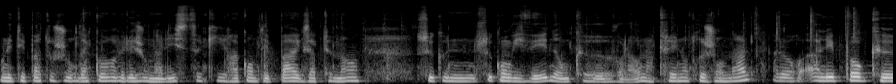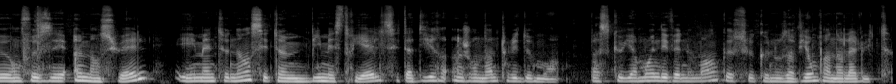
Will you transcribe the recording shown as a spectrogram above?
on n'était pas toujours d'accord avec les journalistes qui racontaient pas exactement ce que ce qu'on vivait. Donc euh, voilà, on a créé notre journal. Alors à l'époque, euh, on faisait un mensuel et maintenant c'est un bimestriel, c'est-à-dire un journal tous les deux mois parce qu'il y a moins d'événements que ce que nous avions pendant la lutte.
